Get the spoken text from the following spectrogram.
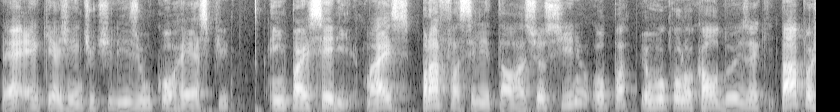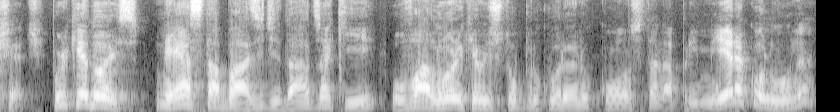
né, é que a gente utilize um Corresp em parceria. Mas, para facilitar o raciocínio, opa, eu vou colocar o 2 aqui. Tá, pochete? Por que 2? Nesta base de dados aqui, o valor que eu estou procurando consta na primeira coluna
